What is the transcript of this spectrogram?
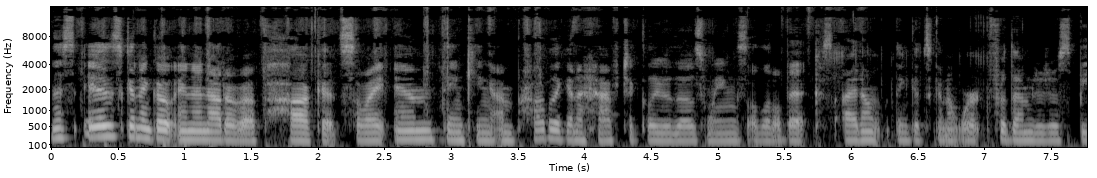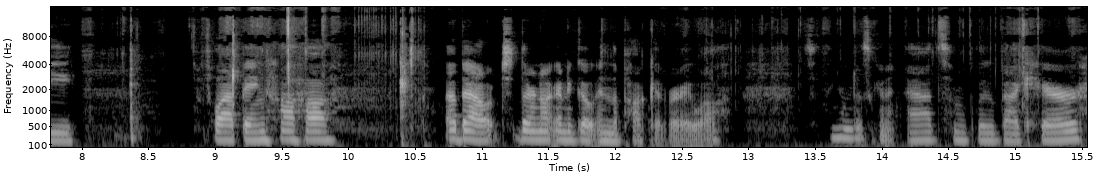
This is going to go in and out of a pocket, so I am thinking I'm probably going to have to glue those wings a little bit because I don't think it's going to work for them to just be flapping, haha, about. They're not going to go in the pocket very well. So I think I'm just going to add some glue back here,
